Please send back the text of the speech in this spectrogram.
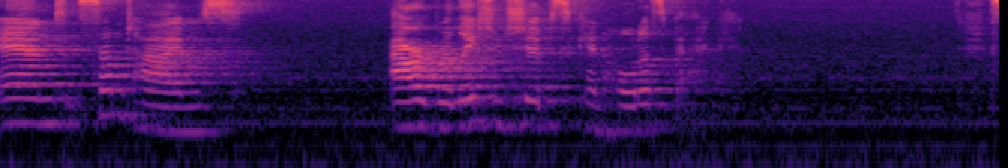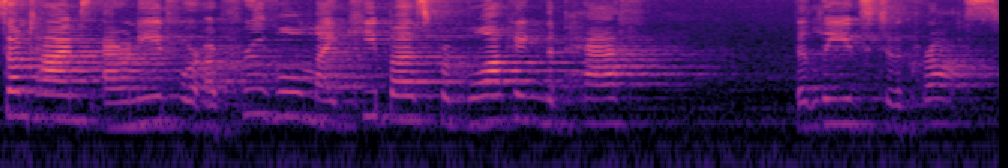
and sometimes our relationships can hold us back. Sometimes our need for approval might keep us from walking the path that leads to the cross.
